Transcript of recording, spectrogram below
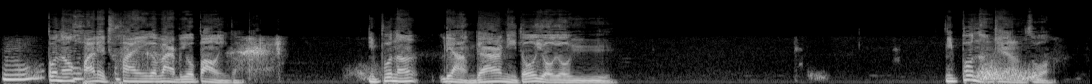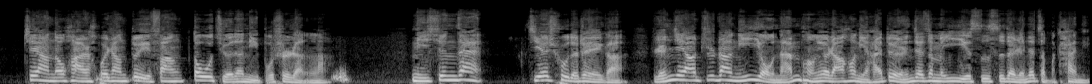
嗯。不能怀里揣一个，外边又抱一个，你不能两边你都犹犹豫豫，你不能这样做。这样的话会让对方都觉得你不是人了。你现在接触的这个，人家要知道你有男朋友，然后你还对人家这么一意思思的，人家怎么看你？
